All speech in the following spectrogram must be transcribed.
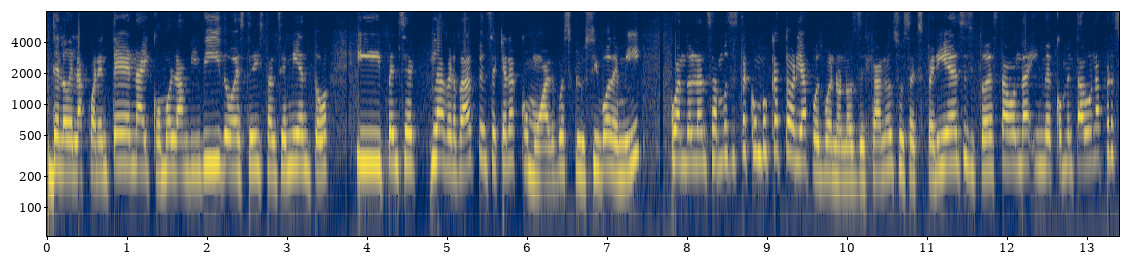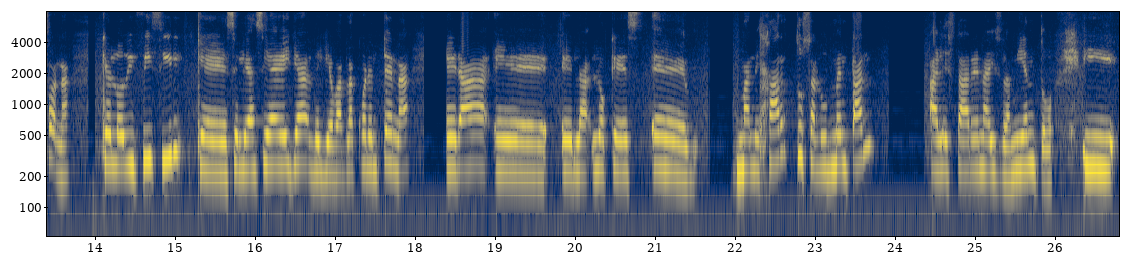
de lo de la cuarentena y cómo la han vivido, este distanciamiento. Y pensé, la verdad, pensé que era como algo exclusivo de mí. Cuando lanzamos esta convocatoria, pues bueno, nos dejaron sus experiencias y toda esta onda y me comentaba una persona que lo difícil que se le hacía a ella de llevar la cuarentena era eh, eh, lo que es eh, manejar tu salud mental al estar en aislamiento. Y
